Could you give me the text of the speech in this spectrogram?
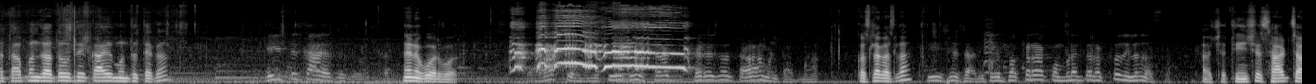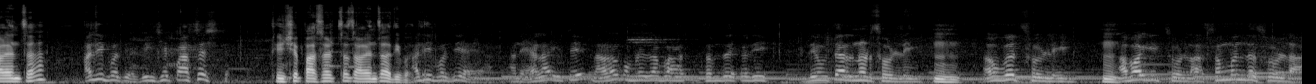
आता आपण जातो ते काय म्हणतात त्या का नाही नको बरोबर चाळा म्हणतात ना कसला कसला? तीनशे साठ इकडे बकरा कोंबड्याचं रक्त दिलं जातं अच्छा तीनशे साठ चाळ्यांचा? अधिपती आहे तीनशे पासष्ट तीनशे पासष्टचा चाळ्यांचा अधिपती. अधिपती आहे. आणि ह्याला इथे नारळ कोंबड्याचा बा समजा एखादी देवतार नट सोडली अवगत सोडली अभागीत सोडला संबंध सोडला.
